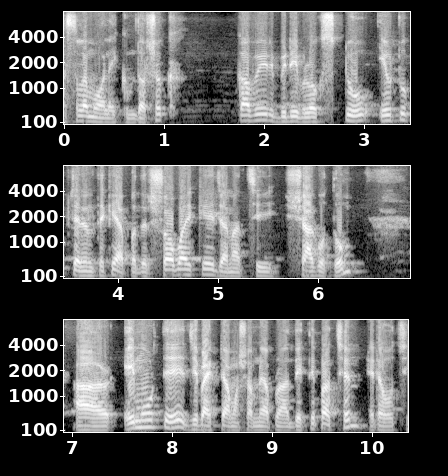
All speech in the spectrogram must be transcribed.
আসসালামু আলাইকুম, দর্শক। Kabir BD blogs to YouTube channel থেকে আপনাদের সবাইকে জানাচ্ছি স্বাগতম। আর এই মুহূর্তে যে বাইকটা আমার সামনে আপনারা দেখতে পাচ্ছেন, এটা হচ্ছে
